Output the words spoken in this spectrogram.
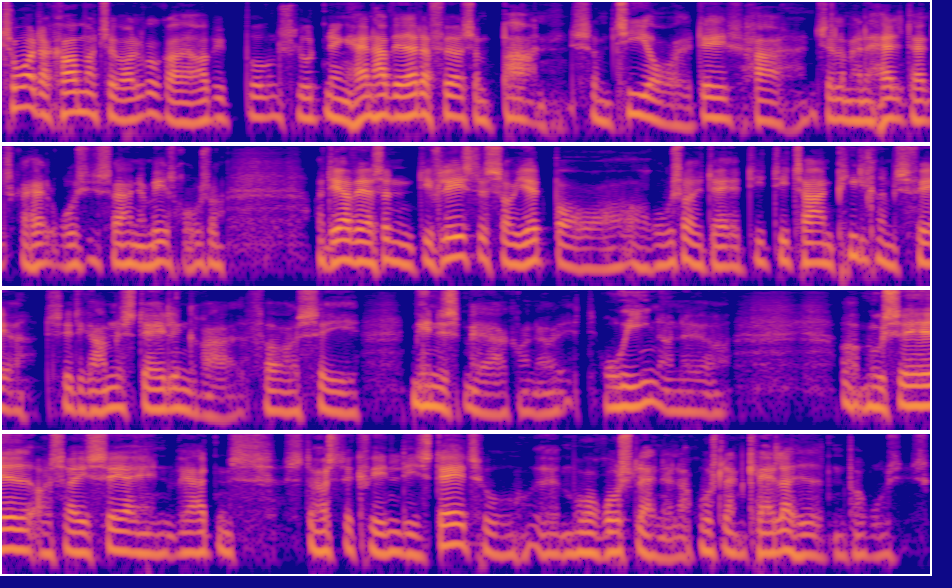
Thor, der kommer til Volgograd op i bogens slutning, han har været der før som barn, som 10-årig. Det har, selvom han er halv dansk og halv russisk, så er han jo mest russer. Og det har været sådan, de fleste sovjetborgere og russer i dag, de, de tager en pilgrimsfærd til det gamle Stalingrad for at se mindesmærkerne, ruinerne og og museet, og så især en verdens største kvindelige statue, øh, Mor Rusland, eller Rusland kalder hedder den på russisk,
